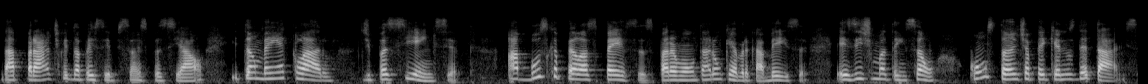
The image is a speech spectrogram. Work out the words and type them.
da prática e da percepção espacial e também, é claro, de paciência. A busca pelas peças para montar um quebra-cabeça existe uma atenção constante a pequenos detalhes,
